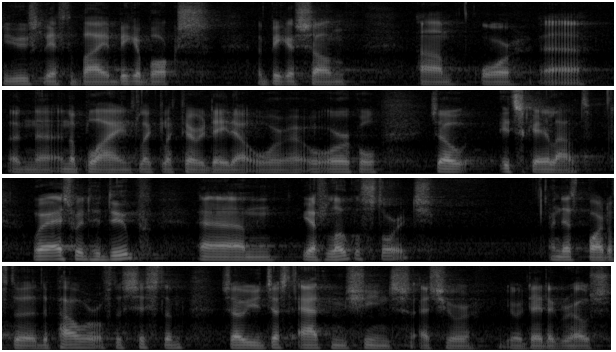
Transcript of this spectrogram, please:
you usually have to buy a bigger box, a bigger SAN, um, or uh, an, uh, an, appliance like, like Teradata or, uh, or, Oracle. So it's scale out. Whereas with Hadoop, um, you have local storage, and that's part of the, the power of the system. So you just add machines as your, your data grows,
